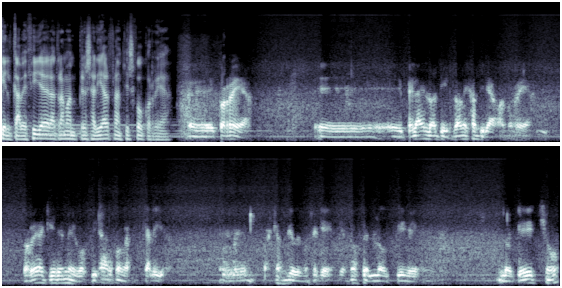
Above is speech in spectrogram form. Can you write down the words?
que el cabecilla de la trama empresarial Francisco Correa. Eh, Correa. Eh, Peláez lo ha, lo ha dejado tirado a Correa. Correa quiere negociar con la fiscalía eh, a cambio de no sé qué. Y entonces lo que lo que he hecho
